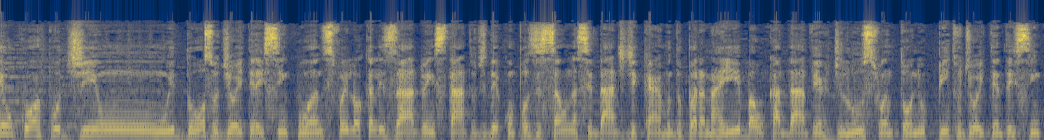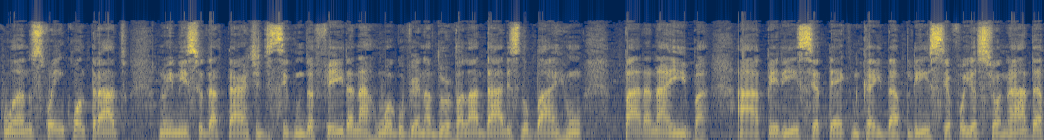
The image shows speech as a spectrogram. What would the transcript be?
E o corpo de um idoso de 85 anos foi localizado em estado de decomposição na cidade de Carmo do Paranaíba. O cadáver de Lúcio Antônio Pinto, de 85 anos, foi encontrado no início da tarde de segunda-feira na rua Governador Valadares, no bairro Paranaíba. A perícia técnica e da polícia foi acionada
